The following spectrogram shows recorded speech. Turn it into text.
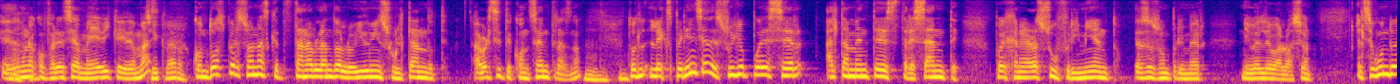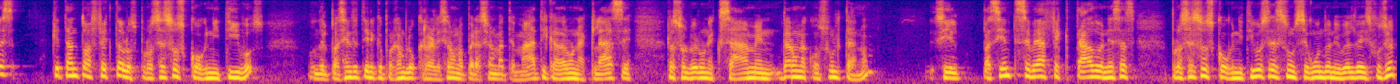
Eh, una conferencia médica y demás. Sí, claro. Con dos personas que te están hablando al oído insultándote. A ver si te concentras, ¿no? Entonces, la experiencia de suyo puede ser altamente estresante, puede generar sufrimiento. Ese es un primer nivel de evaluación. El segundo es qué tanto afecta los procesos cognitivos, donde el paciente tiene que, por ejemplo, realizar una operación matemática, dar una clase, resolver un examen, dar una consulta, ¿no? Si el paciente se ve afectado en esos procesos cognitivos, es un segundo nivel de disfunción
